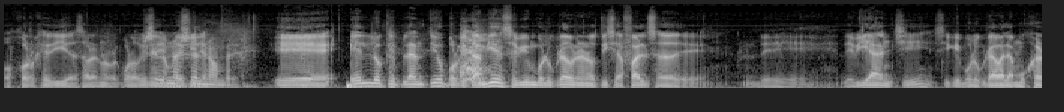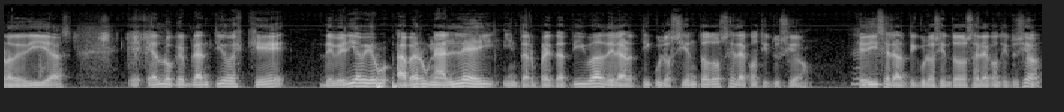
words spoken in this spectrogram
O Jorge Díaz, ahora no recuerdo bien Sí, el nombre. no de sé el pila. nombre. Eh, él lo que planteó, porque también se vio involucrado en una noticia falsa de, de, de Bianchi, sí que involucraba a la mujer de Díaz, eh, él lo que planteó es que debería haber, haber una ley interpretativa del artículo 112 de la Constitución. ¿Qué dice el artículo 112 de la Constitución?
